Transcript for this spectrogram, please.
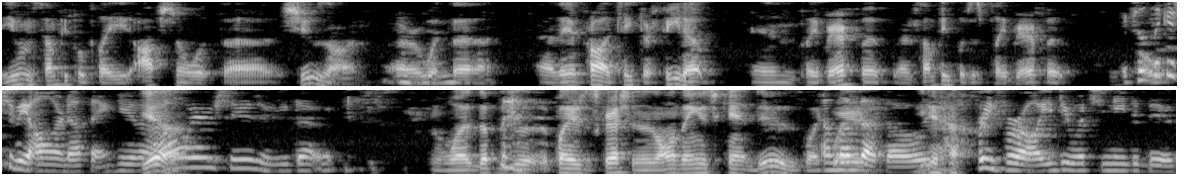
even some people play optional with uh, shoes on or Mhm. with uh, uh, they probably take their feet up and play barefoot, and some people just play barefoot. It feels like it should be all or nothing. You know, Yeah. I'll wear shoes or you don't. Well, it's up to the, player's discretion. And the only thing is you can't do is like I wear, love that though. Yeah, It's free for all. You do what you need to do.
